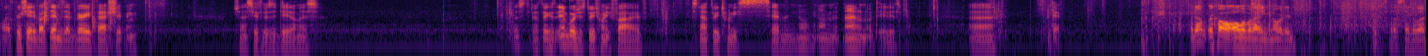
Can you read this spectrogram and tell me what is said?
What I appreciate about them is that very fast shipping. I'm Trying to see if there's a date on this. This I think the invoice is 325. It's now 327. No, I don't know. I don't know what date it is. Uh, okay. I don't recall all of what I even ordered. So let's take a look.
